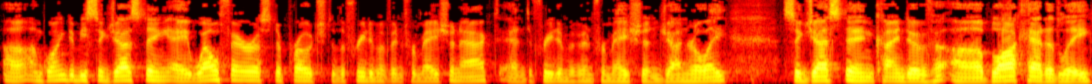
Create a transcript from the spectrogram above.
Uh, I'm going to be suggesting a welfarist approach to the Freedom of Information Act and to freedom of information generally suggesting kind of uh, blockheadedly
